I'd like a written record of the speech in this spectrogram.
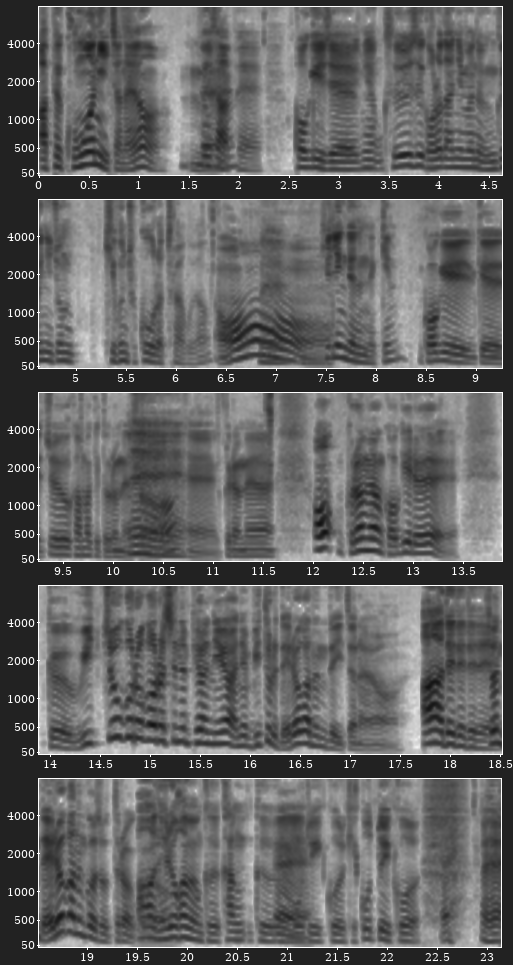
앞에 공원이 있잖아요. 회사 네. 앞에. 거기 이제 그냥 슬슬 걸어 다니면 은근히 좀 기분 좋고 그렇더라고요. 오. 네. 힐링되는 느낌? 거기 이렇게 쭉 한 바퀴 돌으면서 네. 예, 그러면 어 그러면 거기를 그 위쪽으로 걸으시는 편이에요 아니면 밑으로 내려가는 데 있잖아요 아, 네네네네. 전 내려가는 거 좋더라고요 아 내려가면 그 강 그 네. 뭐도 있고 이렇게 꽃도 있고 예.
